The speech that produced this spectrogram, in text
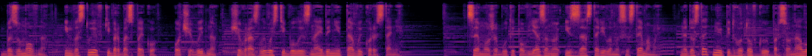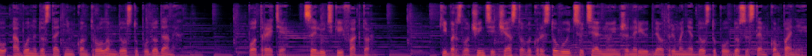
безумовно, інвестує в кібербезпеку, очевидно, що вразливості були знайдені та використані. Це може бути пов'язано із застарілими системами, недостатньою підготовкою персоналу або недостатнім контролем доступу до даних. По-третє, це людський фактор. Кіберзлочинці часто використовують соціальну інженерію для отримання доступу до систем компанії.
